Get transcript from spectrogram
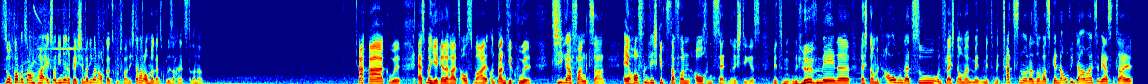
So, kommen uns noch ein paar extraordinäre Päckchen, weil die waren auch ganz gut, fand ich. Da waren auch mal ganz coole Sachen jetzt drin. Haha, cool. Erstmal hier Generalsauswahl und dann hier cool. Tigerfangzahn. Ey, hoffentlich gibt es davon auch ein Set, ein richtiges. Mit, mit Löwenmähne, vielleicht noch mit Augen dazu und vielleicht noch mal mit, mit, mit Tatzen oder sowas. Genau wie damals im ersten Teil,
